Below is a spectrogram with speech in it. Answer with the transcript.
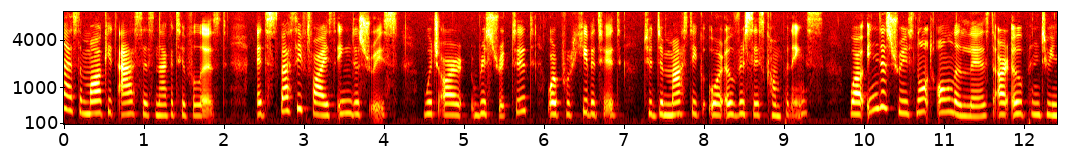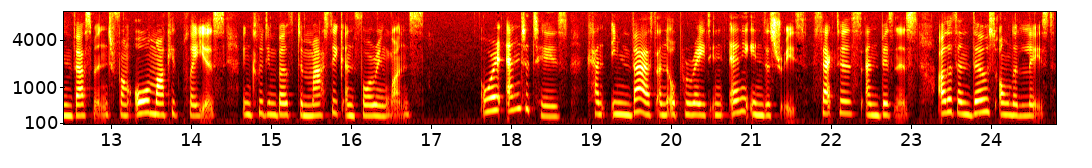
as the Market Access Negative List, it specifies industries which are restricted or prohibited to domestic or overseas companies while industries not on the list are open to investment from all market players, including both domestic and foreign ones. Or entities can invest and operate in any industries, sectors, and business other than those on the list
